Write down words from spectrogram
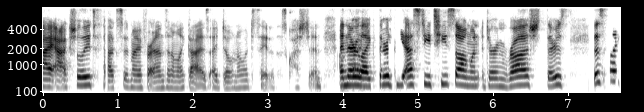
I actually texted my friends and I'm like, guys, I don't know what to say to this question. And they're like, there's the SDT song when, during Rush. There's this like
